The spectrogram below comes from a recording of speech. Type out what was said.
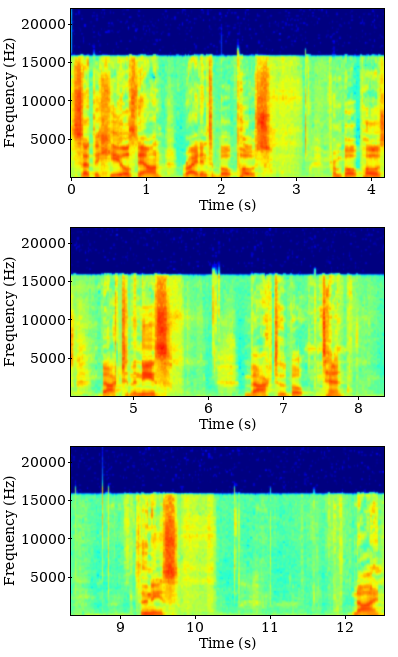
set the heels down right into boat pose. From boat pose, back to the knees, back to the boat. 10. To the knees. 9.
